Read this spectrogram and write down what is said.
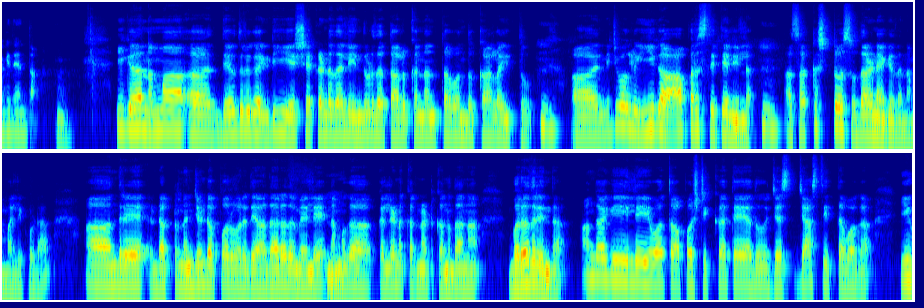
ಆಗಿದೆ ಅಂತ. ಈಗ ನಮ್ಮ ದೇವದುರ್ಗ ಇಡೀ ಏಷ್ಯಾ ಖಂಡದಲ್ಲಿ ಹಿಂದುಳಿದ ತಾಲೂಕನ್ನಂಥ ಒಂದು ಕಾಲ ಇತ್ತು. ನಿಜವಾಗ್ಲೂ ಈಗ ಆ ಪರಿಸ್ಥಿತಿ ಏನಿಲ್ಲ ಸಾಕಷ್ಟು ಸುಧಾರಣೆ ಆಗಿದೆ ನಮ್ಮಲ್ಲಿ ಕೂಡ. ಅಂದರೆ ಡಾಕ್ಟರ್ ನಂಜುಂಡಪ್ಪ ಅವ್ರ ವರದಿ ಆಧಾರದ ಮೇಲೆ ನಮಗೆ ಕಲ್ಯಾಣ ಕರ್ನಾಟಕ ಅನುದಾನ ಬರೋದ್ರಿಂದ ಹಂಗಾಗಿ ಇಲ್ಲಿ ಇವತ್ತು ಅಪೌಷ್ಟಿಕತೆ ಅದು ಜಸ್ ಜಾಸ್ತಿ ಇತ್ತು ಅವಾಗ. ಈಗ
